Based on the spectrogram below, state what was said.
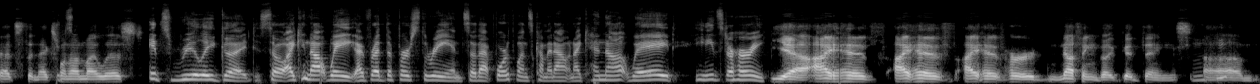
That's the next one on my list. It's really good. So I cannot wait. I've read the first three, and so that fourth one's coming out, and I cannot wait. He needs to hurry. Yeah, I have, I have, I have heard nothing but good things, Mhm. um,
